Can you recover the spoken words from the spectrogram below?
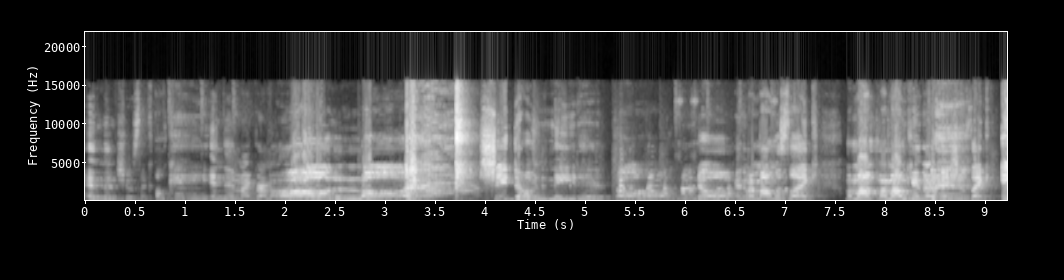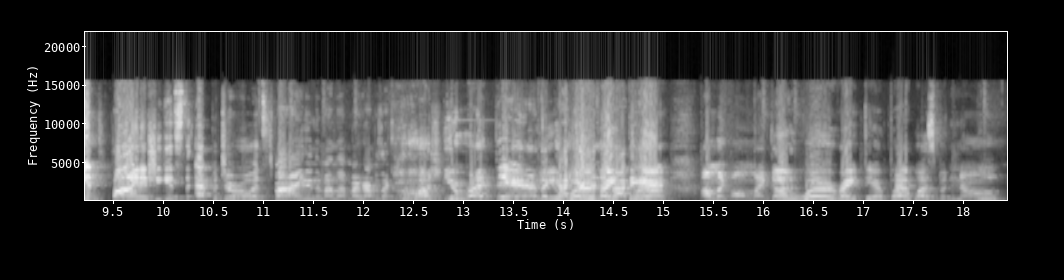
And then she was like, okay. And then my grandma, oh Lord, she don't need it. Oh no. And my mom was like, my mom, my mom came to her and she was like, it's fine if she gets the epidural. It's fine. And then my, my grandma was like, oh, you're right there. Like You I were the right background. there. I'm like, oh my god. you were right there, But I was, but no.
